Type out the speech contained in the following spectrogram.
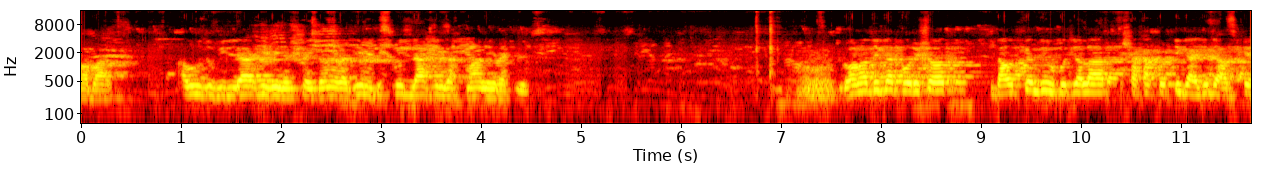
আহমাবাদ গণাধিকার পরিষদ দাউদকান্দি উপজেলার শাখা কর্তৃক আয়োজিত আজকে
